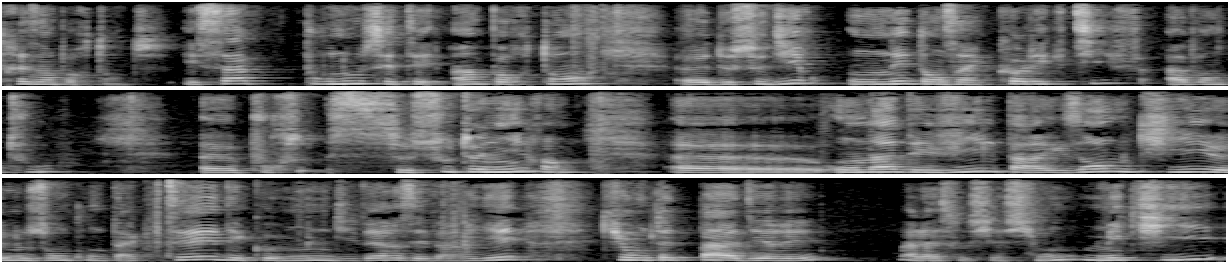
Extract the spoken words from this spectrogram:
très importante. Et ça, pour nous, c'était important euh, de se dire, on est dans un collectif avant tout euh, pour se soutenir. Euh, on a des villes, par exemple, qui nous ont contactés, des communes diverses et variées, qui n'ont peut-être pas adhéré à l'association, mais qui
